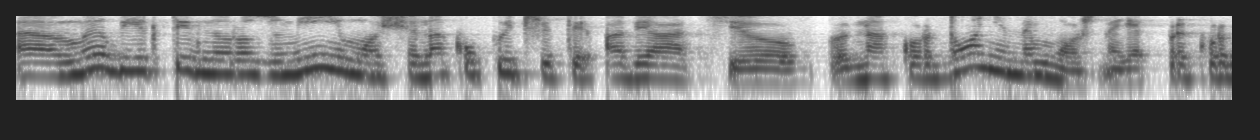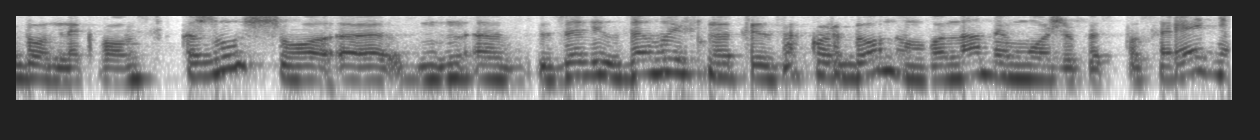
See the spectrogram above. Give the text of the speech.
Е, Ми об'єктивно розуміємо, що накопичити авіацію на кордоні не можна. Як прикордонник вам скажу, що е, е, зависнути за кордоном вона не може безпосередньо,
